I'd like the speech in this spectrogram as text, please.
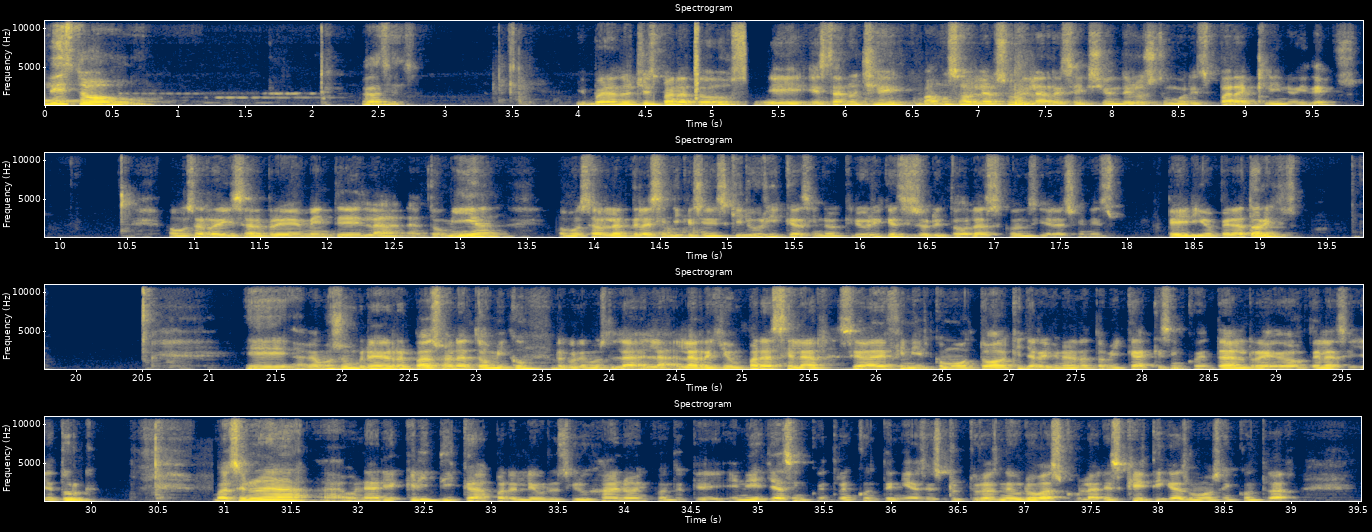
Listo. Gracias. Buenas noches para todos. Eh, esta noche vamos a hablar sobre la resección de los tumores paraclinoideos. Vamos a revisar brevemente la anatomía, vamos a hablar de las indicaciones quirúrgicas y no quirúrgicas y sobre todo las consideraciones perioperatorias. Eh, hagamos un breve repaso anatómico. Recordemos, la, la, región paracelar se va a definir como toda aquella región anatómica que se encuentra alrededor de la sella turca. Va a ser una, un área crítica para el neurocirujano en cuanto a que en ella se encuentran contenidas estructuras neurovasculares críticas. Vamos a encontrar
